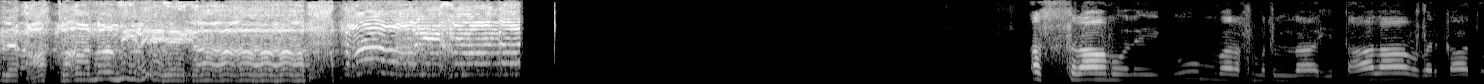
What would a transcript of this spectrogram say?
پر آقا نہ ملے گا۔ السلام علیکم ورحمۃ اللہ تعالی وبرکاتہ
